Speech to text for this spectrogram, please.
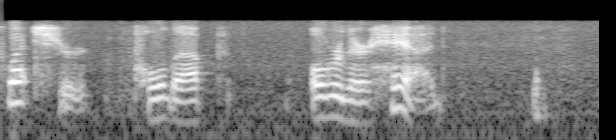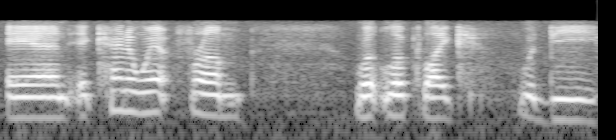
sweatshirt pulled up over their head and it kind of went from what looked like would be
